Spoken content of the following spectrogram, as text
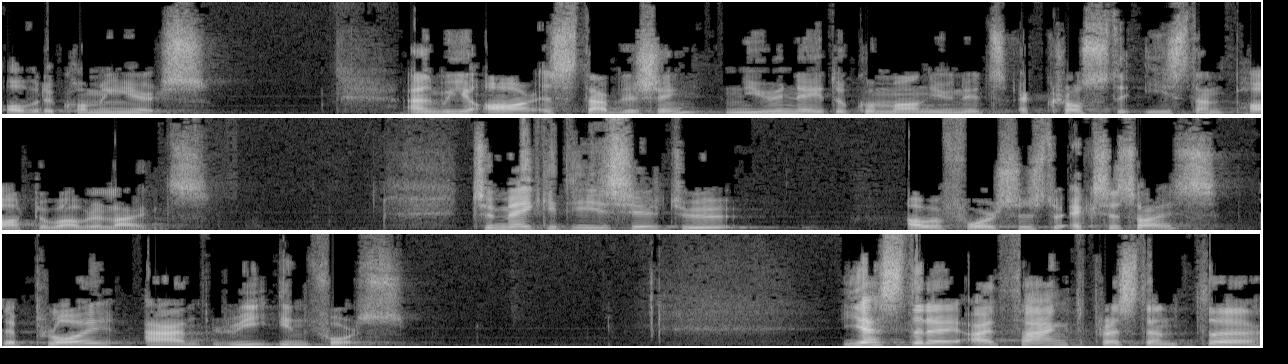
over the coming years. And we are establishing new NATO command units across the eastern part of our alliance. To make it easier to our forces to exercise, deploy, and reinforce. Yesterday, I thanked President uh,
